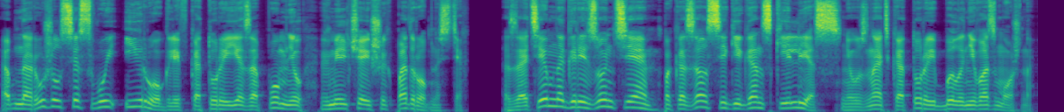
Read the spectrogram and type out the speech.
обнаружился свой иероглиф, который я запомнил в мельчайших подробностях. Затем на горизонте показался гигантский лес, не узнать который было невозможно.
